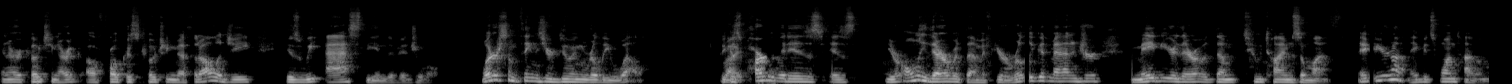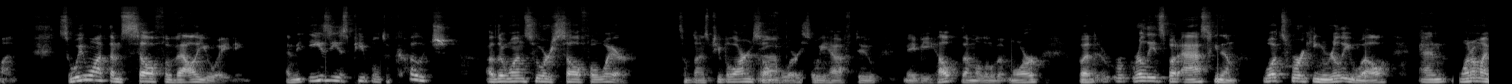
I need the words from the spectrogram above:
in our coaching, our, our focused coaching methodology, is we ask the individual what are some things you're doing really well? Because right. part of it is is you're only there with them if you're a really good manager maybe you're there with them two times a month maybe you're not maybe it's one time a month. So we want them self-evaluating and the easiest people to coach are the ones who are self-aware. Sometimes people aren't self-aware so we have to maybe help them a little bit more but really it's about asking them what's working really well? And one of my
